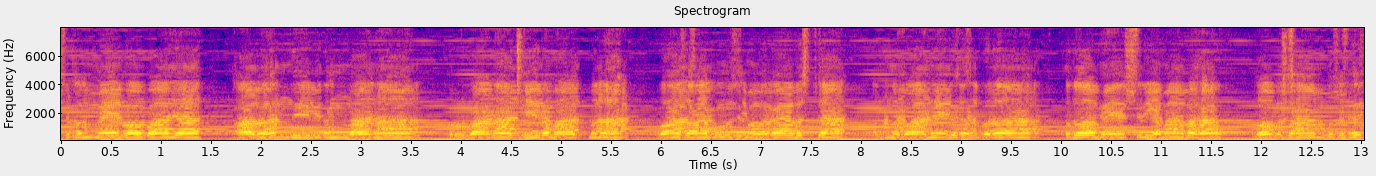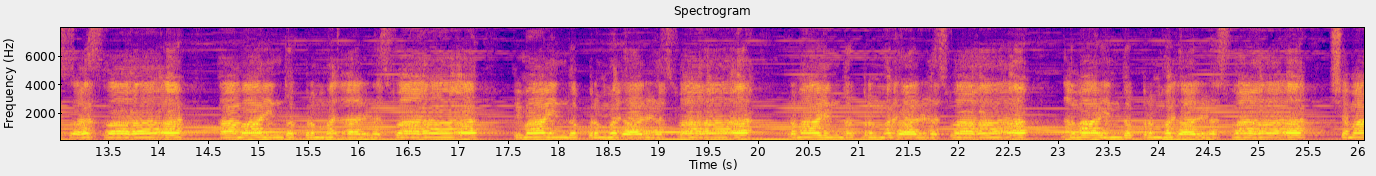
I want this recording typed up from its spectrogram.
श्रुतम् मे गोपाय आवहम् दीवितन्वाना कुर्वाणा क्षीरमात्मनः। वासाकुंसिमवगावश्च अन्नपाने च सर्वदा। ततो मे श्रियमावह लोमशाम् पशुभिः सह स्वाहा आमा इन्दुब्रह्मचारिणः स्वाहा इमा इन्दुब्रह्मचारिणः स्वाहा रमा इन्दुब्रह्मचारिणः स्वाहा नमा इन्दुब्रह्मचारिणः स्वाहा शमा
